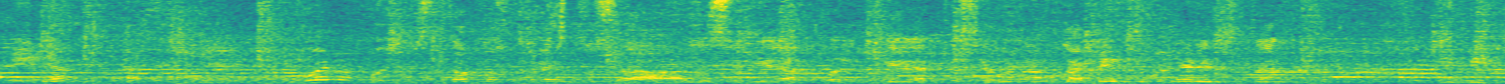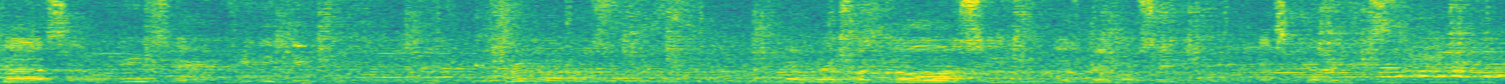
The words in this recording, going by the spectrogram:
familia. Y bueno, pues estamos prestos a recibir a cualquiera que se una. También mujeres están invitadas a unirse. Y bueno, pues, un abrazo a todos y nos vemos en las carreras.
